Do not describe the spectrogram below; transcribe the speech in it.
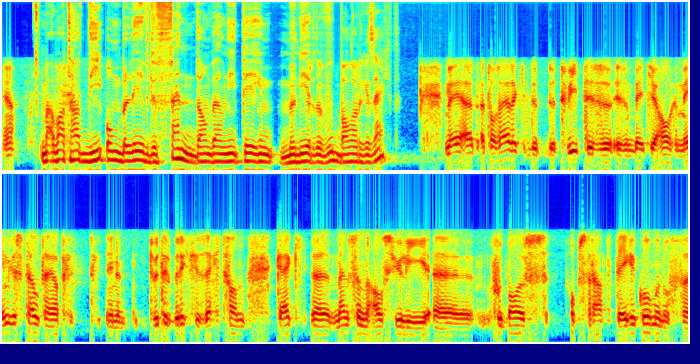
Ja. Maar wat had die onbeleefde fan dan wel niet tegen meneer de voetballer gezegd? Nee, het, was eigenlijk, de, de tweet is, eh, is een beetje algemeen gesteld. Hij had in een Twitterbericht gezegd van, kijk, uh, mensen als jullie uh, voetballers op straat tegenkomen of uh,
